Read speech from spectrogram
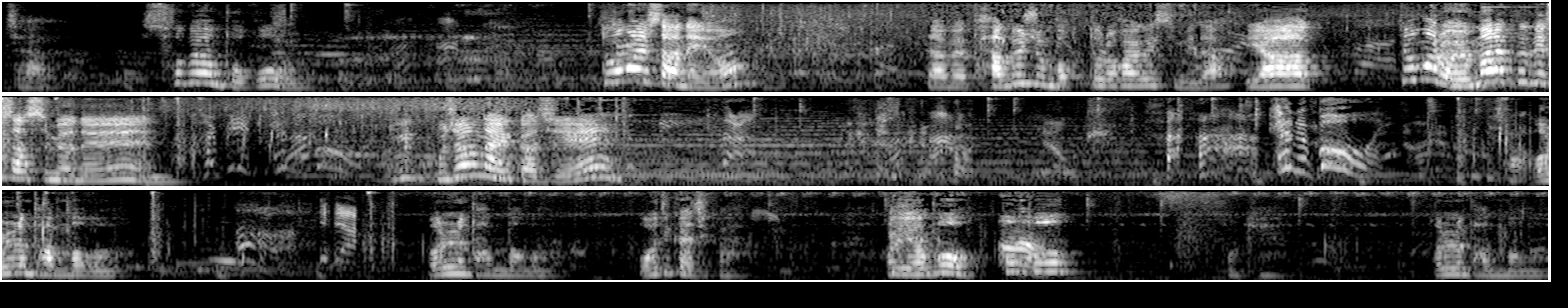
자, 소변 보고 똥을 싸네요. 그 다음에 밥을 좀 먹도록 하겠습니다. 야, 똥을 얼마나 크게 쌌으면은 이게 고장날까지 해? 자, 얼른 밥 먹어. 얼른 밥 먹어. 어디까지 가? 어, 여보, 뽀뽀. 오케이. 얼른 밥 먹어.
